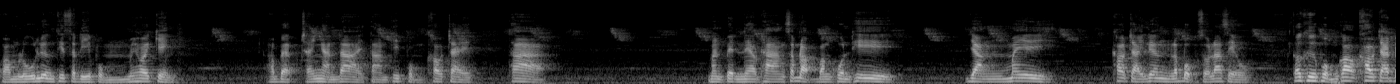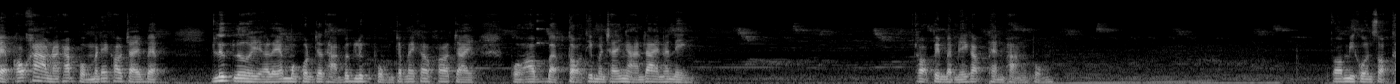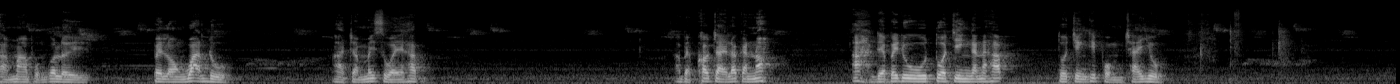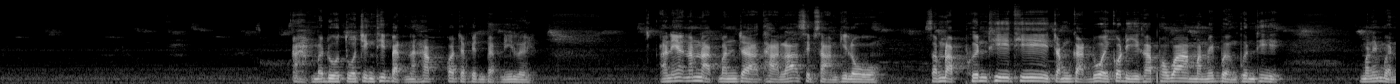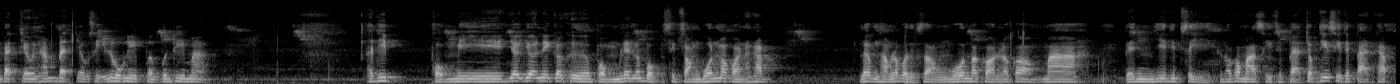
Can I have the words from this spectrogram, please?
ความรู้เรื่องทฤษฎีผมไม่ค่อยเก่ง เอาแบบใช้งานได้ตามที่ผมเข้าใจถ้า มันเป็นแนวทางสำหรับบางคนที่ยังไม่เข้าใจเรื่องระบบโซลาร์เซลล์ก็คือผมก็เข้าใจแบบคร่าวๆนะครับ ผมไม่ได้เข้าใจแบบลึกเลยอะไรบางคนจะถามลึกๆ ผมจะไม่เข้าเข้าใจ ผมเอาแบบต่อที่มันใช้งานได้นั่นเองก็เป็นแบบนี้ครับแผ่นผังผม ก็มีคนสอบถามมาผมก็เลยไปลองวาดดู อาจจะไม่สวยครับ เอาแบบเข้าใจแล้วกันเนาะ อะเดี๋ยวไปดูตัวจริงกันนะครับ ตัวจริงที่ผมใช้อยู่ อะมาดูตัวจริงที่แบตนะครับ ก็จะเป็นแบบนี้เลย อันนี้น้ำหนักมันจะฐานละ 13 กิโลสำหรับพื้นที่ที่จำกัดด้วยก็ดีครับ เพราะว่ามันไม่เปลืองพื้นที่ มันไม่เหมือนแบตเจลครับแบตเจลสีลูกนี่เปลืองพื้นที่มากอันที่ผมมีเยอะๆนี่ก็คือผมเล่นระบบ 12 โวลต์มาก่อนนะครับ เริ่มทำระบบ 12 โวลต์มาก่อน แล้วก็มาเป็น 24 แล้วก็มา 48 จบที่ 48 ครับ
